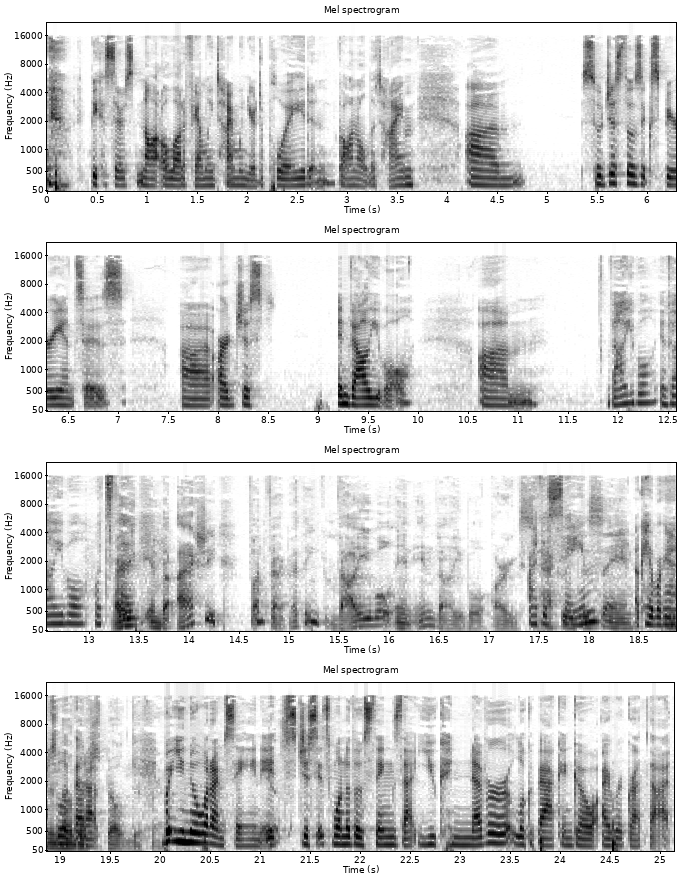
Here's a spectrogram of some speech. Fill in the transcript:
because there's not a lot of family time when you're deployed and gone all the time. Um, so just those experiences uh, are just invaluable. Um, valuable, invaluable. What's the? I think inv- actually fun fact. I think valuable and invaluable are exactly same? the same. Okay, we're gonna have to look that up. Spelled different. But you know what I'm saying. It's just it's one of those things that you can never look back and go, I regret that.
